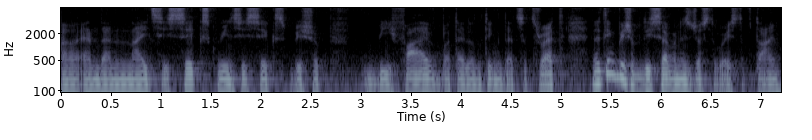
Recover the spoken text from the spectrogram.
uh, and then knight c6, queen c6, bishop b5, but I don't think that's a threat. And I think bishop d7 is just a waste of time.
